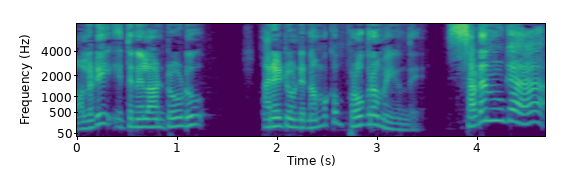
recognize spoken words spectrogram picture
ఆల్రెడీ ఇతను ఇలాంటోడు అనేటువంటి నమ్మకం ప్రోగ్రామ్ అయి ఉంది. సడన్గా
